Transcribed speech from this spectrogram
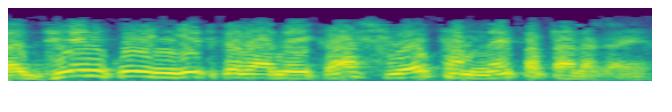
अध्ययन को इंगित कराने का स्रोत हमने पता लगाया।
